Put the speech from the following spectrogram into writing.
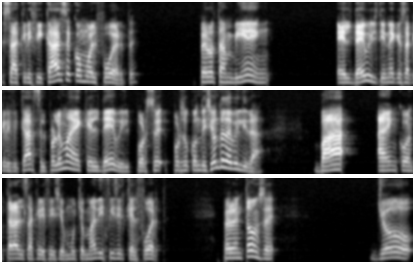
sacrificarse como el fuerte, pero también el débil tiene que sacrificarse. El problema es que el débil, por, por su condición de debilidad, va a encontrar el sacrificio mucho más difícil que el fuerte. Pero entonces, yo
